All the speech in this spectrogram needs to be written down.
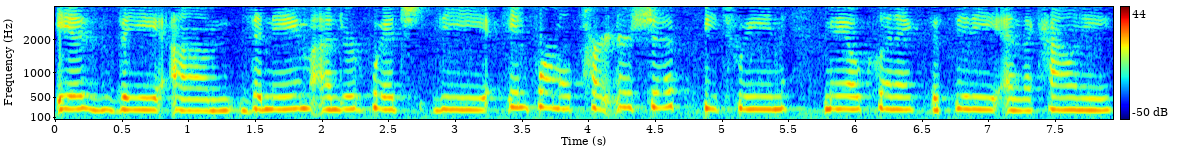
is the, um, the name under which the informal partnership between Mayo Clinic, the city, and the county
